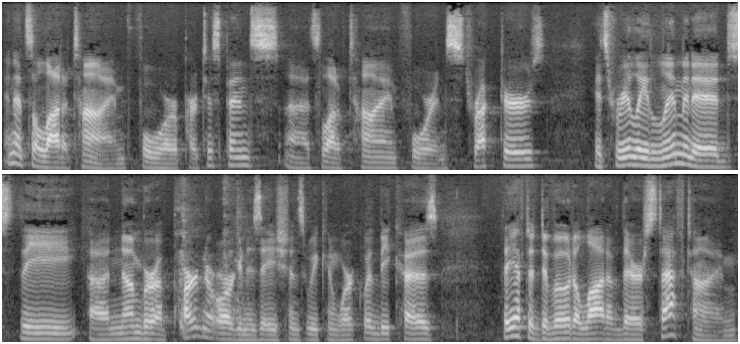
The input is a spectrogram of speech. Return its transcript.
and it's a lot of time for participants. Uh, it's a lot of time for instructors it's really limited the uh, number of partner organizations we can work with because they have to devote a lot of their staff time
